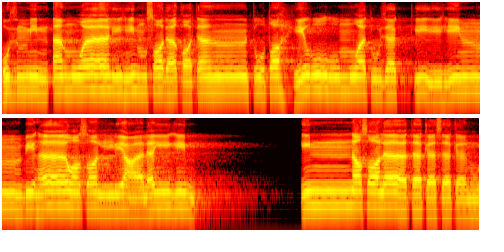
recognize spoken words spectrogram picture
خذ من اموالهم صدقه تطهرهم وتزكيهم بها وصل عليهم ان صلاتك سكن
